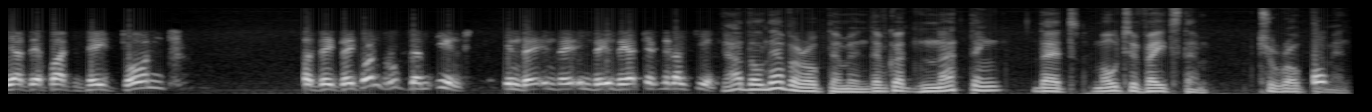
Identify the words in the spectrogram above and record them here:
they are there, but they don't, uh, they, they don't rope them in in the in the in, the, in their technical team. Yeah, they'll never rope them in. They've got nothing that motivates them to rope them in.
